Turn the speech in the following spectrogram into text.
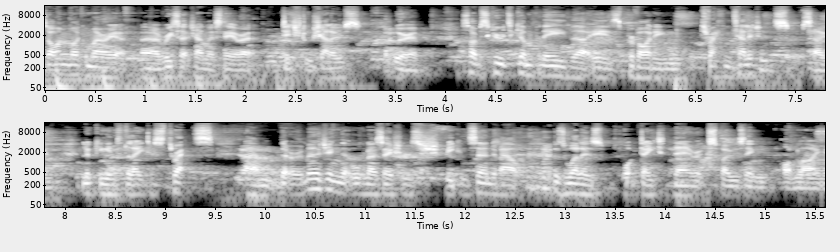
So I'm Michael Marriott, uh, research analyst here at Digital Shadows. We're a cybersecurity company that is providing threat intelligence, so looking into the latest threats um, that are emerging that organisations should be concerned about, as well as what data they're exposing online.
